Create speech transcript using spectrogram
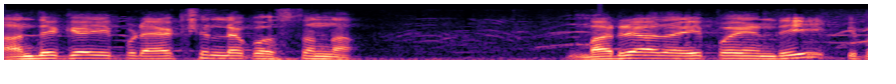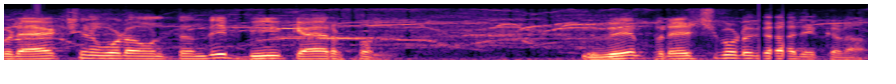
అందుకే ఇప్పుడు యాక్షన్లోకి వస్తున్నా. మర్యాద అయిపోయింది. ఇప్పుడు యాక్షన్ కూడా ఉంటుంది. Be careful. నువ్వేం ప్రేక్షకుడు కాదు ఇక్కడ.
